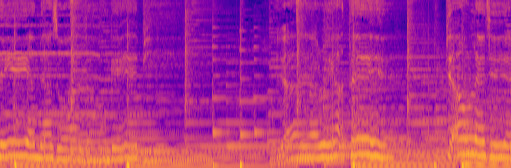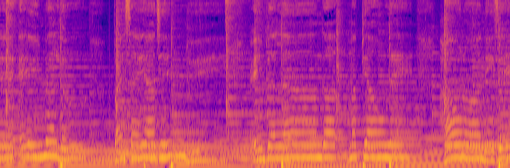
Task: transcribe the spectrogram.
နေရများစွာလွန်ခဲ့ပြီရာရာတွေအသေးပြောင်းလဲခြင်းရဲ့အိမ်မလို့ပိုင်ဆိုင်ရခြင်းတွေအိမ်ပြန်လန်းကမပြောင်းလဲဟောင်းလွန်နေစေ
